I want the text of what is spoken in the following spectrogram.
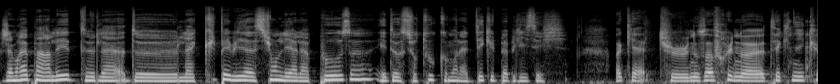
J'aimerais parler de la, de la culpabilisation liée à la pause et de surtout comment la déculpabiliser. Ok, tu nous offres une technique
